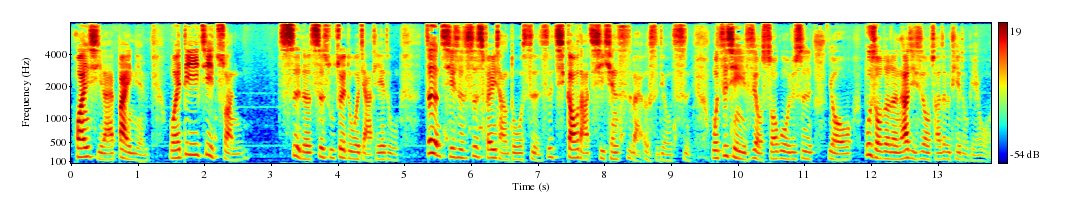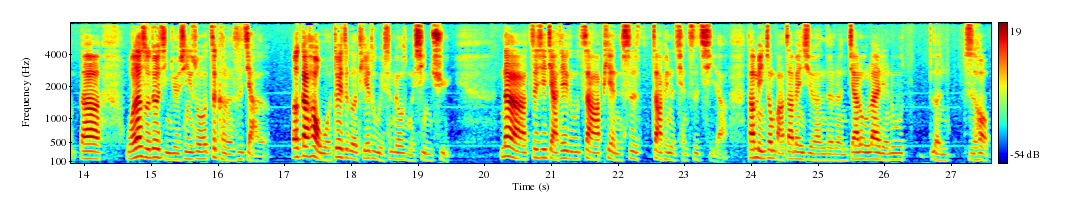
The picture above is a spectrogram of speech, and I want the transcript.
欢喜来拜年，为第一季转次的次数最多的假贴图，这个其实是非常多次，是高达七千四百二十六次。我之前也是有收过，就是有不熟的人他其实有传这个贴图给我，那我那时候就警觉心说这可能是假的，而刚好我对这个贴图也是没有什么兴趣。那这些假贴图诈骗是诈骗的前置期啊！当民众把诈骗集团的人加入赖联路人之后，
